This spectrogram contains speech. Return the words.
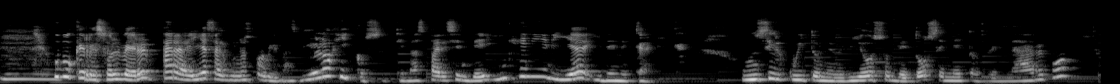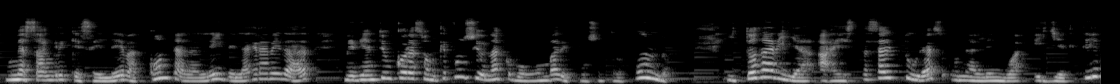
Mm. Hubo que resolver para ellas algunos problemas biológicos, que más parecen de ingeniería y de mecánica. Un circuito nervioso de 12 metros de largo, una sangre que se eleva contra la ley de la gravedad mediante un corazón que funciona como bomba de pozo profundo y todavía a estas alturas una lengua eyectil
